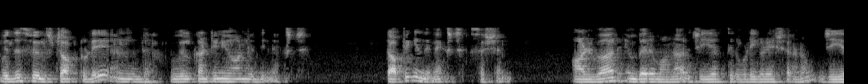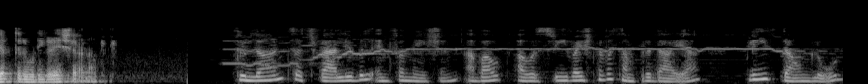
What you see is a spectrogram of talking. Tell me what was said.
With this, we will stop today and we will continue on with the next topic in the next session. ஆழ்வார் எம்பெருமானார் ஜீயர் திருவடிகளே சரணம் ஜீயர் திருவடிகளே சரணம் To learn such valuable information about our Sri Vaishnava Sampradaya, please download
